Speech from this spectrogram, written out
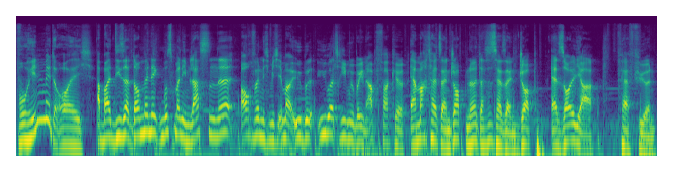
Wohin mit euch? Aber dieser Dominik muss man ihm lassen, ne? Auch wenn ich mich immer übel, übertrieben über ihn abfacke. Er macht halt seinen Job, ne? Das ist ja sein Job. Er soll ja verführen.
